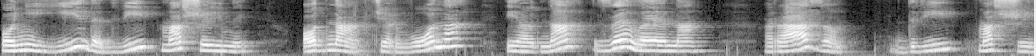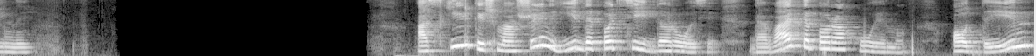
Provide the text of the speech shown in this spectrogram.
По ній їде дві машини. Одна червона і одна зелена. Разом дві машини. А скільки ж машин їде по цій дорозі? Давайте порахуємо. Один,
